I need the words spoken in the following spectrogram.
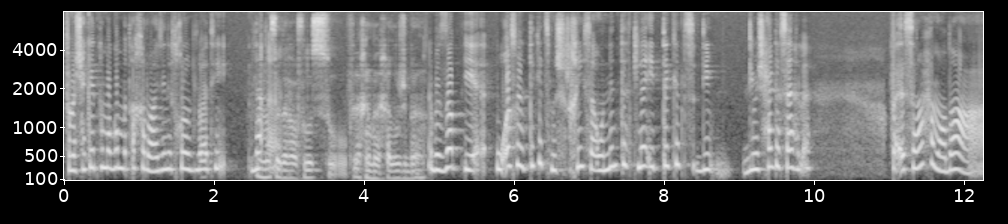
فمش حكاية إن هم جم متأخر وعايزين يدخلوا دلوقتي. لا. الناس دفعوا فلوس وفي الآخر ما دخلوش بقى. بالظبط. واصلا ال tickets مش رخيصة وإن أنت تلاقي ال tickets دي دي مش حاجة سهلة. فالصراحة موضوع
